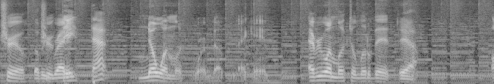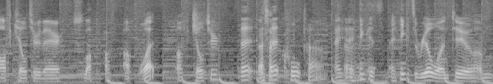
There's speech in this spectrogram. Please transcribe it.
True. They'll be true. ready. They, that no one looked warmed up in that game. Everyone looked a little bit Yeah. off kilter there. Slop off, off what? Off kilter? That, That's is a that, cool term. I, I think it's I think it's a real one too. I'm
